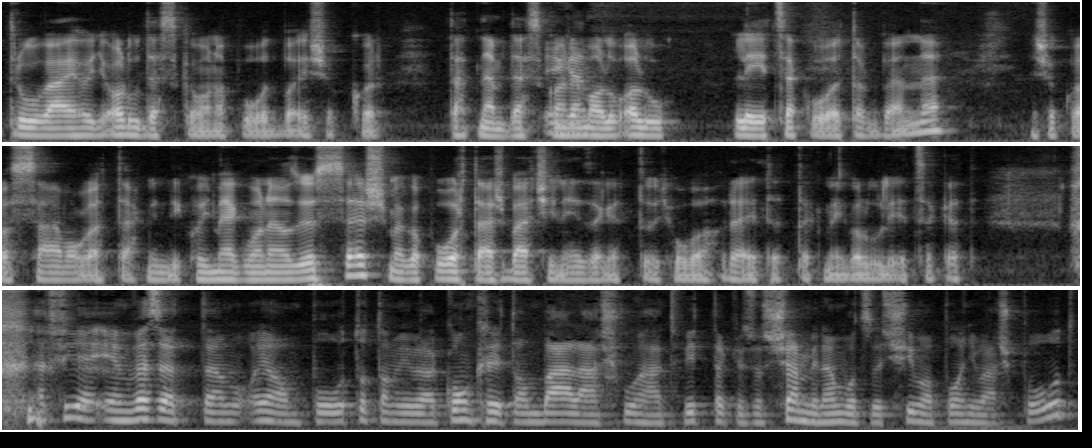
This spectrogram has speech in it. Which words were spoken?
trúváj, hogy aludeszka van a pótba, és akkor, tehát nem deszka, Igen. hanem alu, alu lécek voltak benne, és akkor azt számogatták mindig, hogy megvan-e az összes, meg a portás bácsi nézegette, hogy hova rejtettek még aluléceket. Hát figyelj, én vezettem olyan pótot, amivel konkrétan bálásruhát vittek, és az semmi nem volt, ez egy sima ponyvás pót,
